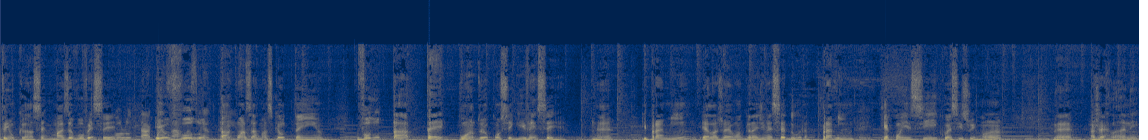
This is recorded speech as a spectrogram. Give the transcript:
tenho câncer, mas eu vou vencer. Vou lutar com eu as vou eu lutar tenho, com as armas que eu tenho. Vou lutar até quando eu conseguir vencer, né? E pra mim, ela já é uma grande vencedora. Pra mim, que a conheci, conheci sua irmã, né, a Gerlane,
